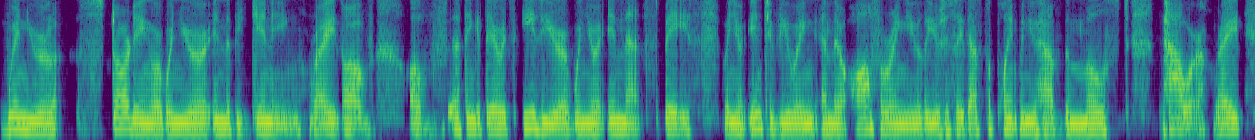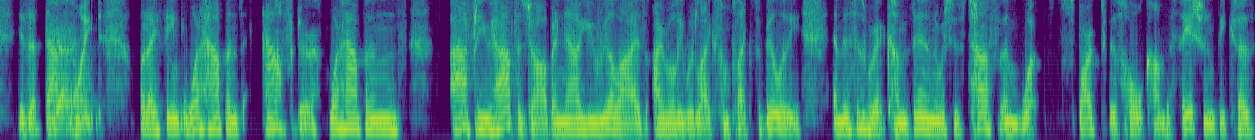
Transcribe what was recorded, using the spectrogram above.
when you're starting or when you're in the beginning right of of i think there it's easier when you're in that space when you're interviewing and they're offering you they usually say that's the point when you have the most power right is at that yeah. point but i think what happens after what happens after you have the job and now you realize I really would like some flexibility. And this is where it comes in, which is tough and what sparked this whole conversation because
